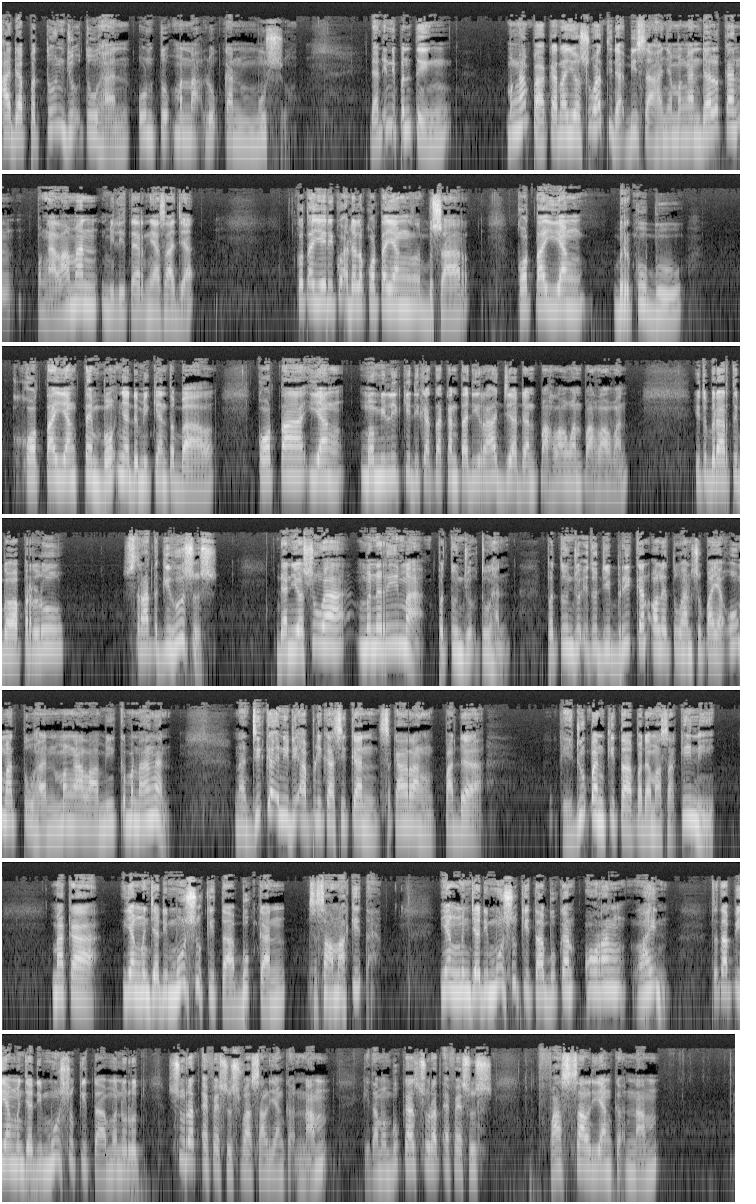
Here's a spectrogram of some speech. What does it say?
Ada petunjuk Tuhan untuk menaklukkan musuh. Dan ini penting, mengapa? Karena Yosua tidak bisa hanya mengandalkan pengalaman militernya saja. Kota Yeriko adalah kota yang besar, kota yang berkubu, kota yang temboknya demikian tebal, kota yang memiliki dikatakan tadi raja dan pahlawan-pahlawan, itu berarti bahwa perlu strategi khusus. Dan Yosua menerima petunjuk Tuhan. Petunjuk itu diberikan oleh Tuhan supaya umat Tuhan mengalami kemenangan. Nah, jika ini diaplikasikan sekarang pada kehidupan kita pada masa kini, maka yang menjadi musuh kita bukan sesama kita. Yang menjadi musuh kita bukan orang lain. Tetapi yang menjadi musuh kita menurut surat Efesus pasal yang ke-6. Kita membuka surat Efesus pasal yang ke-6.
